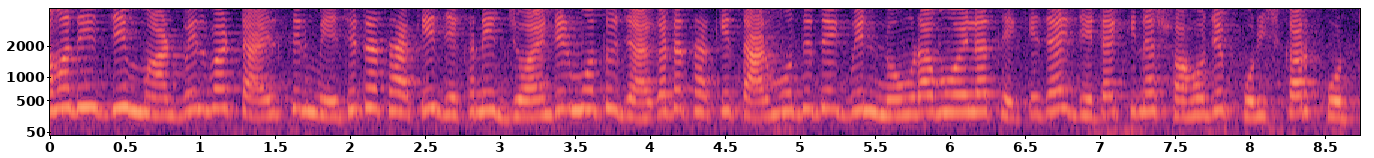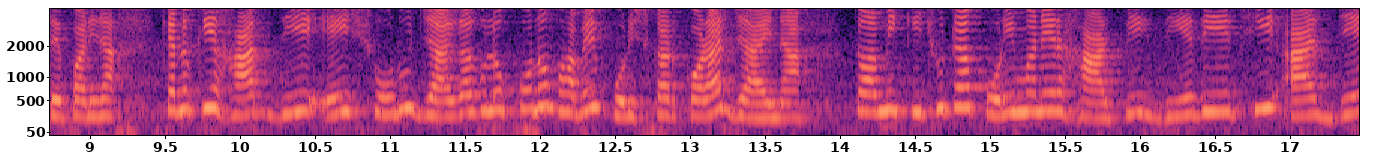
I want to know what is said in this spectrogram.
আমাদের যে মার্বেল বা টাইলসের মেঝেটা থাকে, যেখানে জয়েন্টের মতো জায়গাটা থাকে, তার মধ্যে দেখবেন নোংরা ময়লা থেকে যায়, যেটা কিনা সহজে পরিষ্কার করতে পারি না। কেন কি হাত দিয়ে এই সরু জায়গাগুলো কোনোভাবেই পরিষ্কার করা যায় না। তো আমি কিছুটা পরিমাণের হারপিক দিয়ে দিয়েছি আর যে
